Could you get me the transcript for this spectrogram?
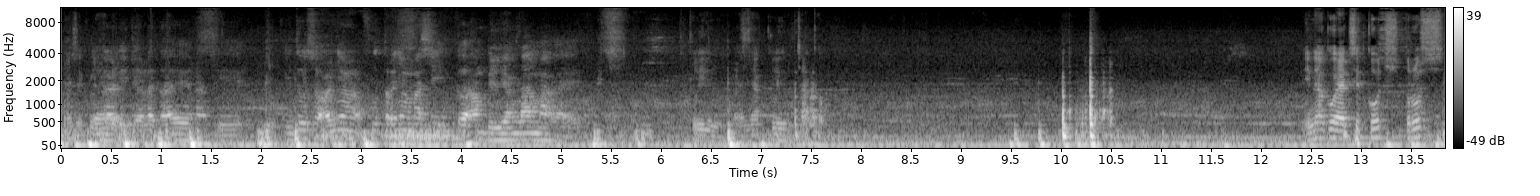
Masih Tinggal kelihatan. di delete aja nanti. Itu soalnya footernya masih keambil yang lama kayak. clean banyak clean cakep ini aku exit coach terus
